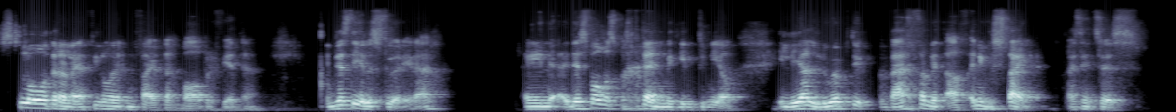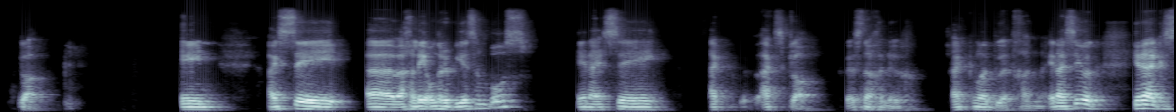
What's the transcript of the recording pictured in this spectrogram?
slaughter hulle 450 Baal profete. En dis die hele storie, reg? En eh, dis waar ons begin met hierdie toneel. Elia loop toe weg van dit af in die woestyn. Hy sê soos klaar. En hy sê uh hy gaan lê onder 'n besembos en hy sê ek ek's klaar. Dis nou genoeg. Ek kan maar doodgaan. En hy sê ook, Here, ek is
